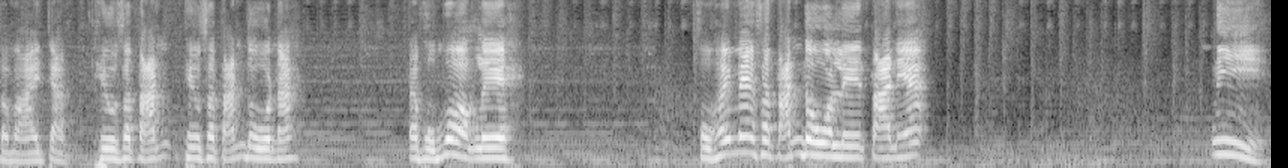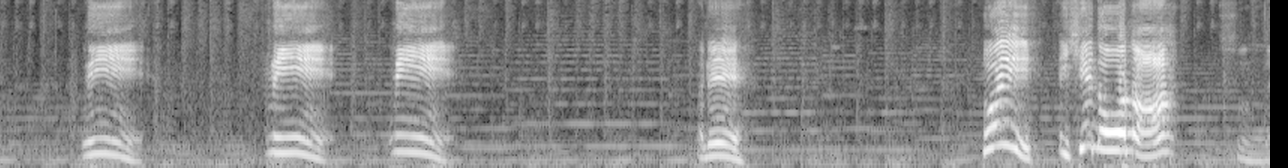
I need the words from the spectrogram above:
สบายจัดเทลสตันเทลสตันโดนนะ แต่ผมบอกเลย ผมให้แม่งสตันโดนเลยตาเนี้ย นี่ นี่ นี่ นี่มาดิเฮ้ย ไอ้เชี่ยโดนเหรอไอ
